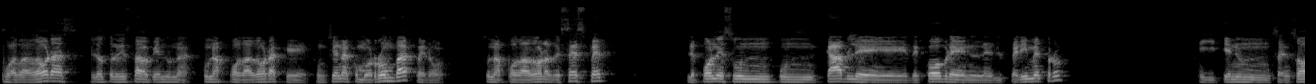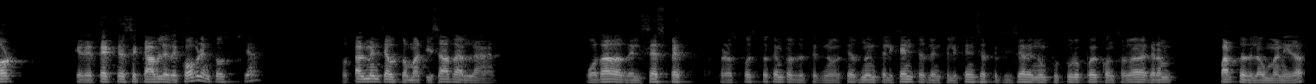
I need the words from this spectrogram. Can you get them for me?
Podadoras, el otro día estaba viendo una, una podadora que funciona como rumba, pero es una podadora de césped. Le pones un, un cable de cobre en el perímetro y tiene un sensor que detecta ese cable de cobre, entonces pues ya, totalmente automatizada la podada del césped. Pero has puesto ejemplos de tecnologías no inteligentes. La inteligencia artificial en un futuro puede controlar a gran parte de la humanidad.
